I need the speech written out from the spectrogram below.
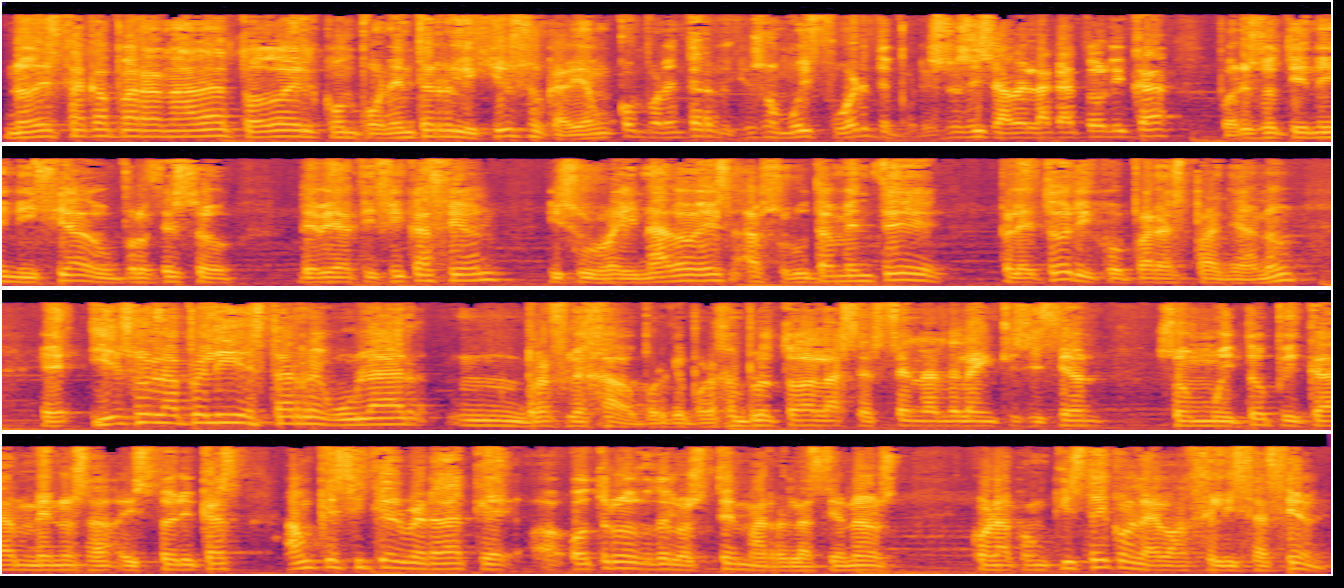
no destaca para nada todo el componente religioso, que había un componente religioso muy fuerte, por eso es Isabel la Católica, por eso tiene iniciado un proceso de beatificación y su reinado es absolutamente pletórico para España, ¿no? Eh, y eso en la peli está regular mm, reflejado, porque por ejemplo todas las escenas de la Inquisición son muy tópicas, menos a- históricas, aunque sí que es verdad que a- otros de los temas relacionados con la conquista y con la evangelización,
